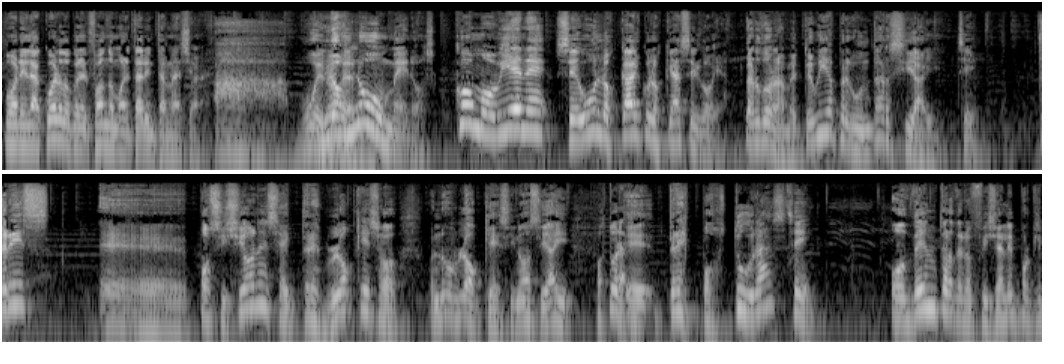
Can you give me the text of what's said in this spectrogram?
por el acuerdo con el Fondo Monetario Internacional. Ah, bueno. los números, cómo viene según los cálculos que hace el gobierno. Perdóname, te voy a preguntar si hay Sí. tres eh, posiciones, si hay tres bloques, o o no bloques, sino si hay Posturas. eh, tres posturas, Sí. O dentro del oficialismo, porque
